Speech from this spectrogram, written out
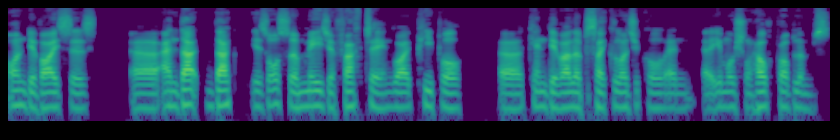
on devices, uh, and that that is also a major factor in why people uh, can develop psychological and uh, emotional health problems.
